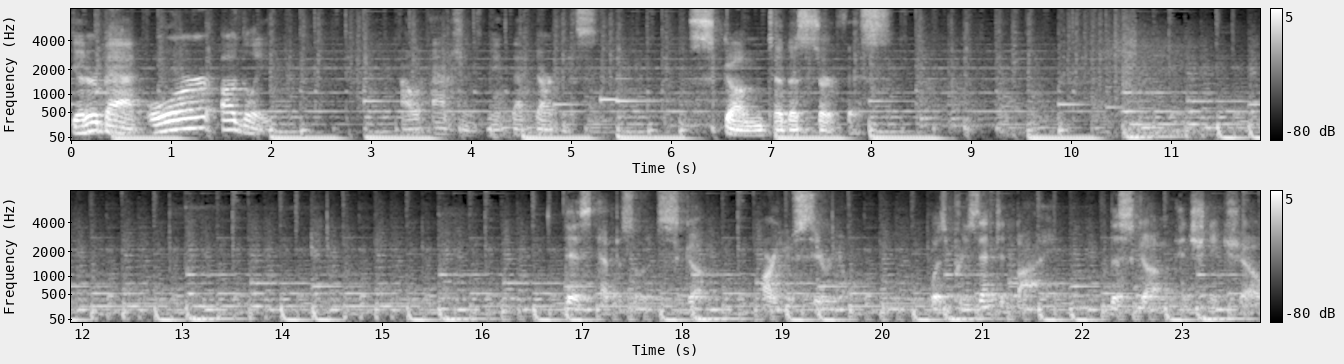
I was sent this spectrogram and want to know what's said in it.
good or bad or ugly, our actions make that darkness scum to the surface. This episode of Scum, Are You Cereal? was presented by The Scum and Schneek Show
